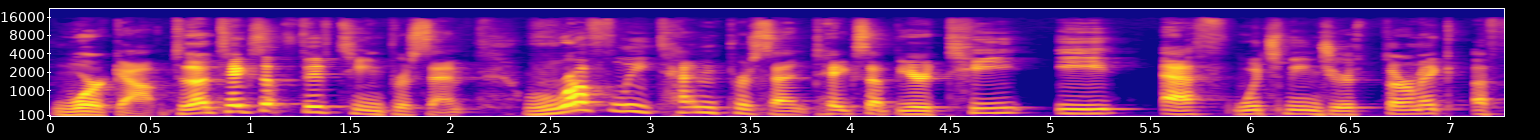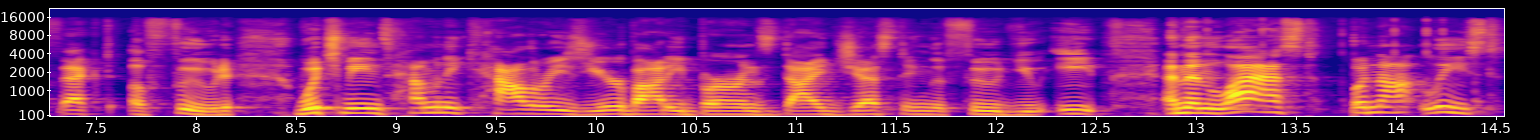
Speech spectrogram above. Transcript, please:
workout. So that takes up 15%. Roughly 10% takes up your TEF, which means your thermic effect of food, which means how many calories your body burns digesting the food you eat. And then last but not least,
